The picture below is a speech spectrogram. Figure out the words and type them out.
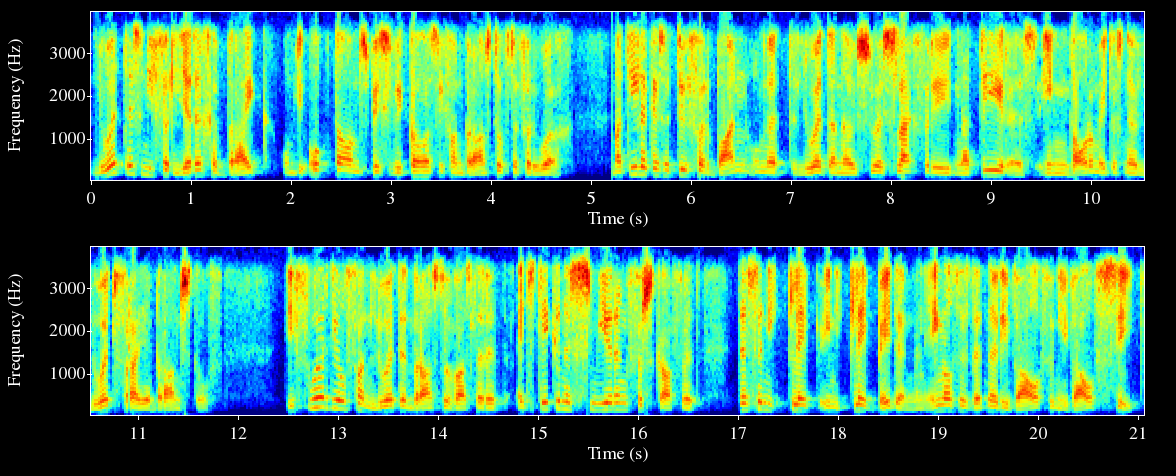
Lood is in die verlede gebruik om die oktaan spesifikasie van brandstof te verhoog. Natuurlik is dit toe verban omdat lood dan nou so sleg vir die natuur is en daarom het ons nou loodvrye brandstof. Die voordeel van lood en brandstof was dat dit uitstekende smering verskaf het tussen die klep en die klepbedding. In Engels is dit nou die valve en die valve seat.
